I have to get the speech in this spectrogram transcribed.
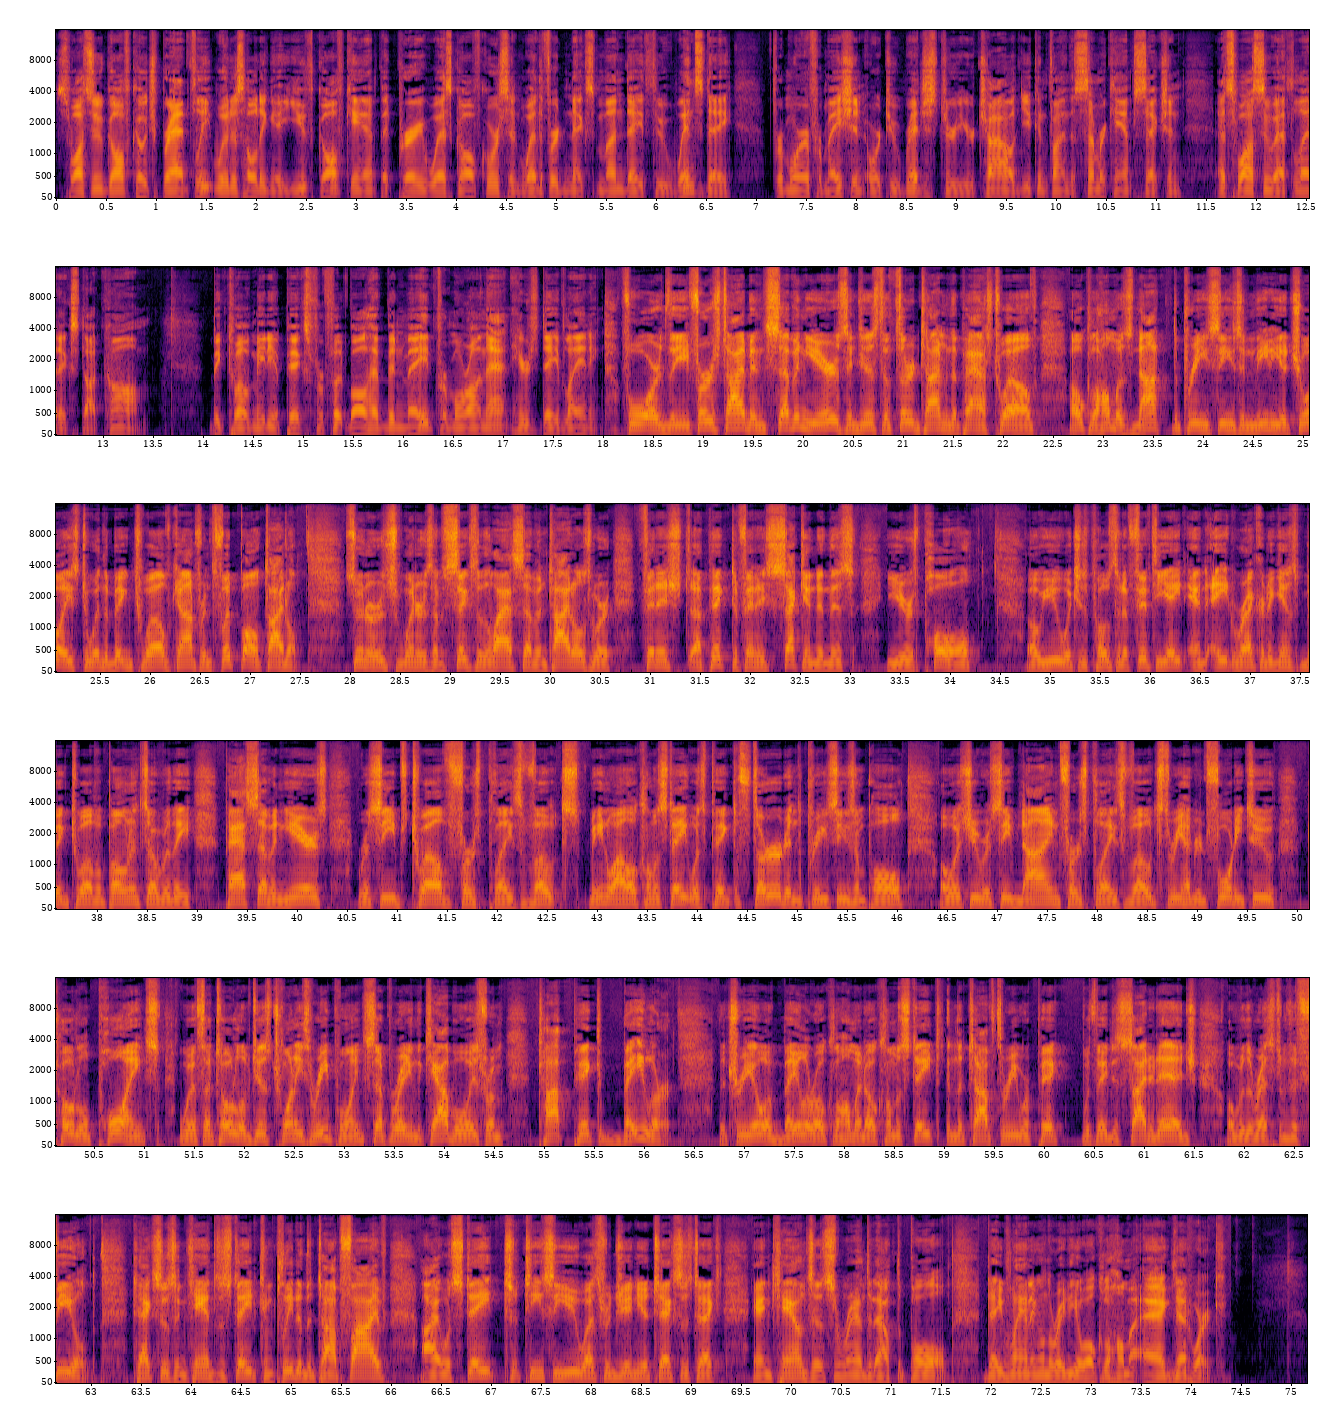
SWOSU golf coach Brad Fleetwood is holding a youth golf camp at Prairie West Golf Course in Weatherford next Monday through Wednesday. For more information or to register your child, you can find the summer camp section at SWOSUathletics.com. Big 12 media picks for football have been made. For more on that, here's Dave Lanning. For the first time in seven years and just the third time in the past 12, Oklahoma's not the preseason media choice to win the Big 12 conference football title. Sooners, winners of six of the last seven titles, were finished uh, picked to finish second in this year's poll. OU, which has posted a 58 and 8 record against Big 12 opponents over the past seven years, received 12 first place votes. Meanwhile, Oklahoma State was picked third in the preseason poll. OSU received nine first place votes, 342 total points, with a total of just 23 points separating the Cowboys from top pick Baylor. The trio of Baylor, Oklahoma, and Oklahoma State in the top three were picked with a decided edge over the rest of the field. Texas and Kansas State completed the top five. Iowa State, TCU, West Virginia, Texas Tech, and Kansas rounded out the poll. Dave Lanning on the Radio Oklahoma Ag Network.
